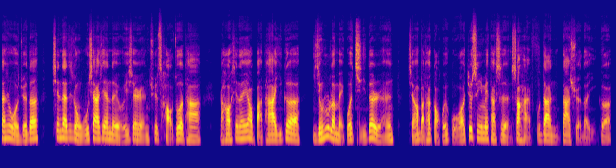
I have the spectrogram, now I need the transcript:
但是我觉得现在这种无下限的有一些人去炒作他，然后现在要把他一个已经入了美国籍的人，想要把他搞回国，就是因为他是上海复旦大学的一个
